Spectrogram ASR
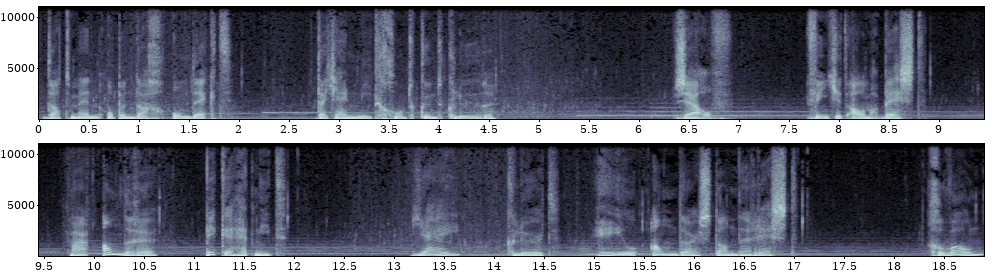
dat men op een dag ontdekt dat jij niet goed kunt kleuren. Zelf vind je het allemaal best, maar anderen pikken het niet. Jij kleurt heel anders dan de rest. Gewoon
